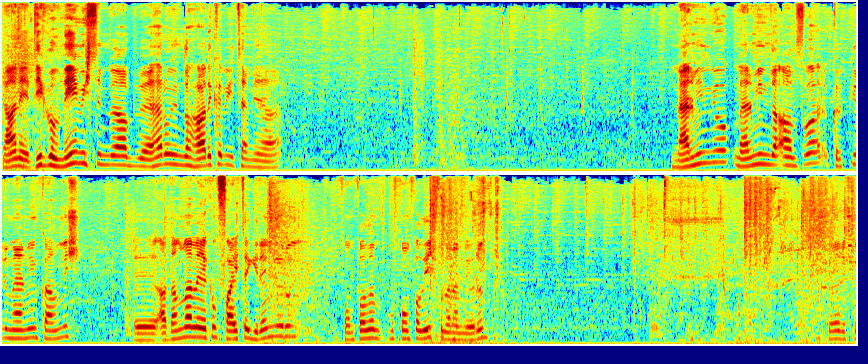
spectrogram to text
Yani Diggle neymişsin be abi be. Her oyunda harika bir item ya. Mermim yok. Mermim de az var. 41 mermim kalmış. Ee, adamlarla yakın fight'a giremiyorum. Pompalı bu pompalıyı hiç kullanamıyorum. Şöyle şu,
